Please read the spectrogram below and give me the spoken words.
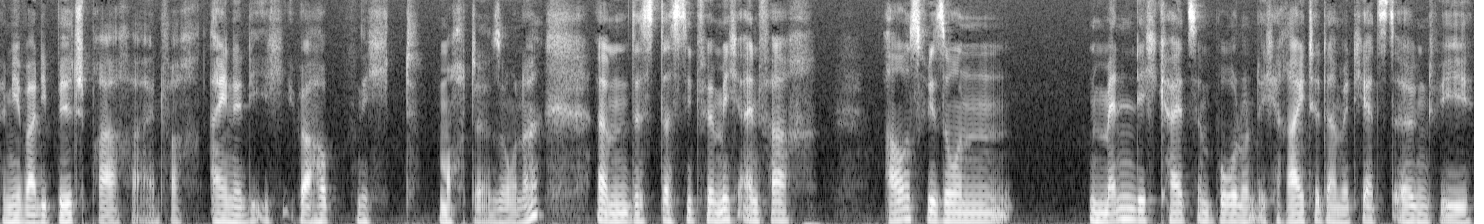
bei mir war die Bildsprache einfach eine, die ich überhaupt nicht mochte, so, ne? Ähm, das, das sieht für mich einfach aus wie so ein Männlichkeitssymbol und ich reite damit jetzt irgendwie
